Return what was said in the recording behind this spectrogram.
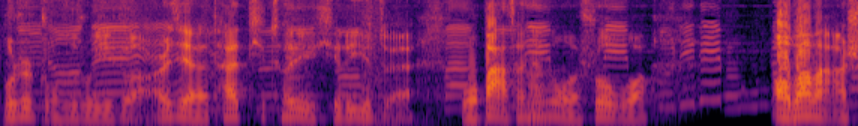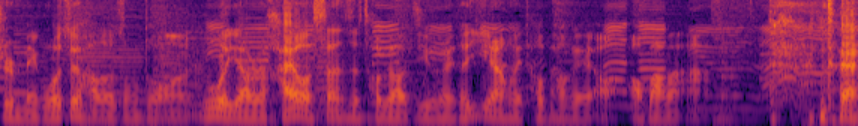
不是种族主义者，而且她提特意提了一嘴，我爸曾经跟我说过。奥巴马是美国最好的总统，如果要是还有三次投票机会，他依然会投票给奥奥巴马，对，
